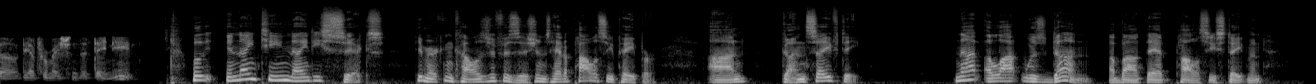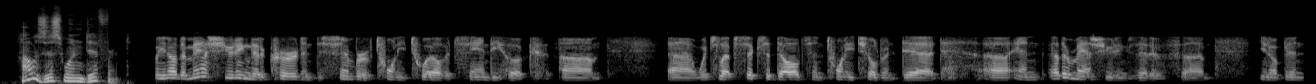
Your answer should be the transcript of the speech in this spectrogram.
uh, the information that they need. Well, in 1996, the American College of Physicians had a policy paper on gun safety. Not a lot was done about that policy statement. How is this one different? Well, you know, the mass shooting that occurred in December of 2012 at Sandy Hook. Um, uh, which left six adults and 20 children dead, uh, and other mass shootings that have, uh, you know, been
